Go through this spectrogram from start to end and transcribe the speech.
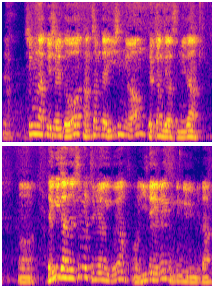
네, 시문학 교실도 당첨자 20명 결정되었습니다. 어, 대기자는 22명이고요. 어, 2대1의 경쟁률입니다.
